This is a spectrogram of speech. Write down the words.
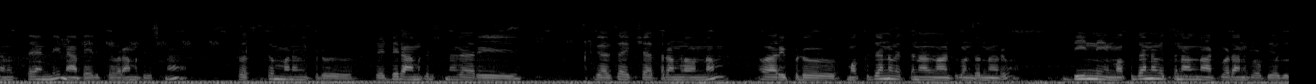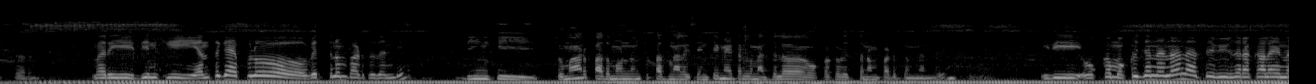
నమస్తే అండి. నా పేరు శివరామకృష్ణ. ప్రస్తుతం మనం ఇప్పుడు రెడ్డి రామకృష్ణ గారి వ్యవసాయ క్షేత్రంలో ఉన్నాం. వారు ఇప్పుడు మొక్కజొన్న విత్తనాలు నాటుకుంటున్నారు. దీన్ని మొక్కజొన్న విత్తనాలు నాటుకోవడానికి ఉపయోగిస్తారు. మరి దీనికి ఎంత గ్యాప్లో విత్తనం పడుతుందండి? దీనికి సుమారు పదమూడు నుంచి పద్నాలుగు సెంటీమీటర్ల మధ్యలో ఒక్కొక్క విత్తనం పడుతుందండి. ఇది ఒక్క మొక్కజొన్ననా లేకపోతే వివిధ రకాలైన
